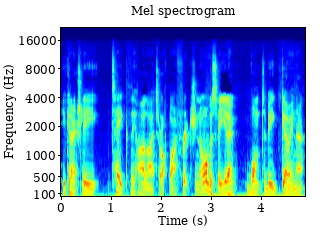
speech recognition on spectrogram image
You can actually take the highlighter off by friction. Now, obviously, you don't want to be going at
